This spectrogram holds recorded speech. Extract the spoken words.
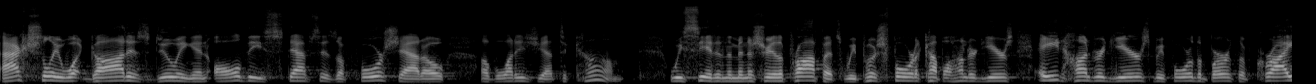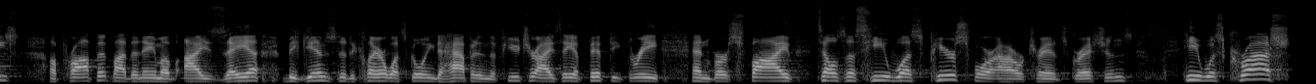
Actually, what God is doing in all these steps is a foreshadow of what is yet to come. We see it in the ministry of the prophets. We push forward a couple hundred years, 800 years before the birth of Christ. A prophet by the name of Isaiah begins to declare what's going to happen in the future. Isaiah 53 and verse 5 tells us, He was pierced for our transgressions, He was crushed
